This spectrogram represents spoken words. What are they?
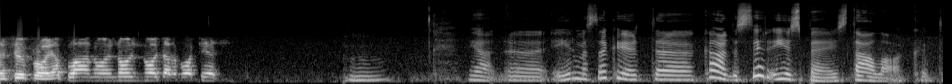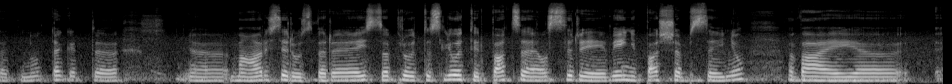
Es joprojām plānoju no, nodarboties. Mm. Jā, uh, Irma, sakiet, uh, kādas ir iespējas tālāk? Tad, nu, tagad uh, Māris ir uzvarējis, saprot, tas ļoti ir pacēlis arī viņa pašapziņu, vai uh,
